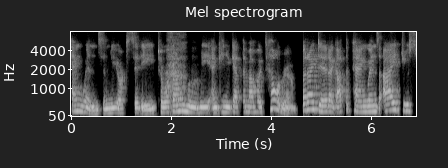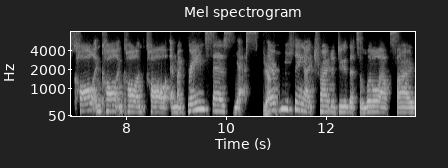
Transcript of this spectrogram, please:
penguins in New York City to work on a movie, and can you get them a hotel room? But I did. I got the penguins. I just call and call and call and call, and my brain says yes. Yeah. Everything I try to do that's a little outside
